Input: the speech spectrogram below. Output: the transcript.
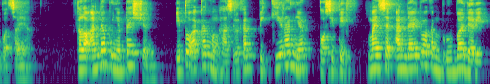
buat saya. Kalau Anda punya passion, itu akan menghasilkan pikiran yang positif. Mindset Anda itu akan berubah dari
